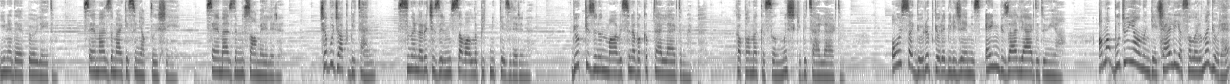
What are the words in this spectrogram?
yine de hep böyleydim. Sevmezdim herkesin yaptığı şeyi. Sevmezdim müsamereleri. Çabucak biten, sınırları çizilmiş zavallı piknik gezilerini. Gökyüzünün mavisine bakıp terlerdim hep. Kapana kısılmış gibi terlerdim. Oysa görüp görebileceğimiz en güzel yerdi dünya. Ama bu dünyanın geçerli yasalarına göre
